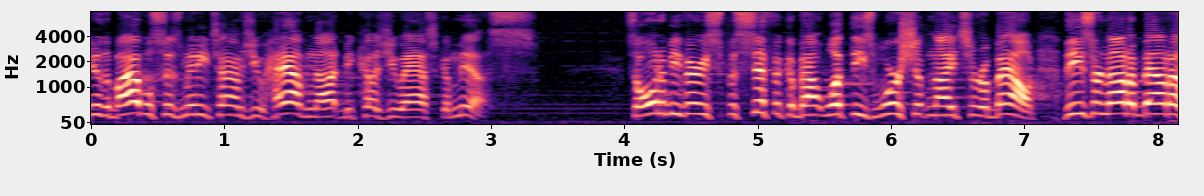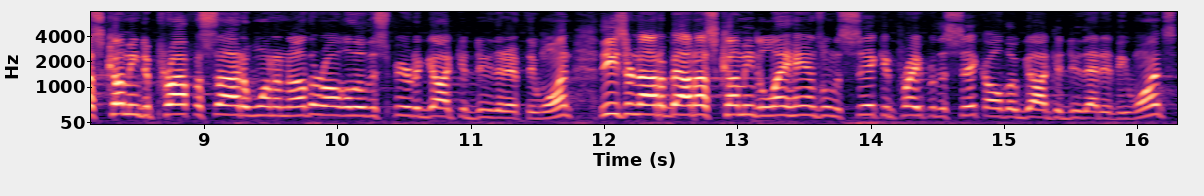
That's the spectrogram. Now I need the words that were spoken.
You know, the Bible says many times you have not because you ask amiss. So I want to be very specific about what these worship nights are about. These are not about us coming to prophesy to one another, although the Spirit of God could do that if they want. These are not about us coming to lay hands on the sick and pray for the sick, although God could do that if He wants.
